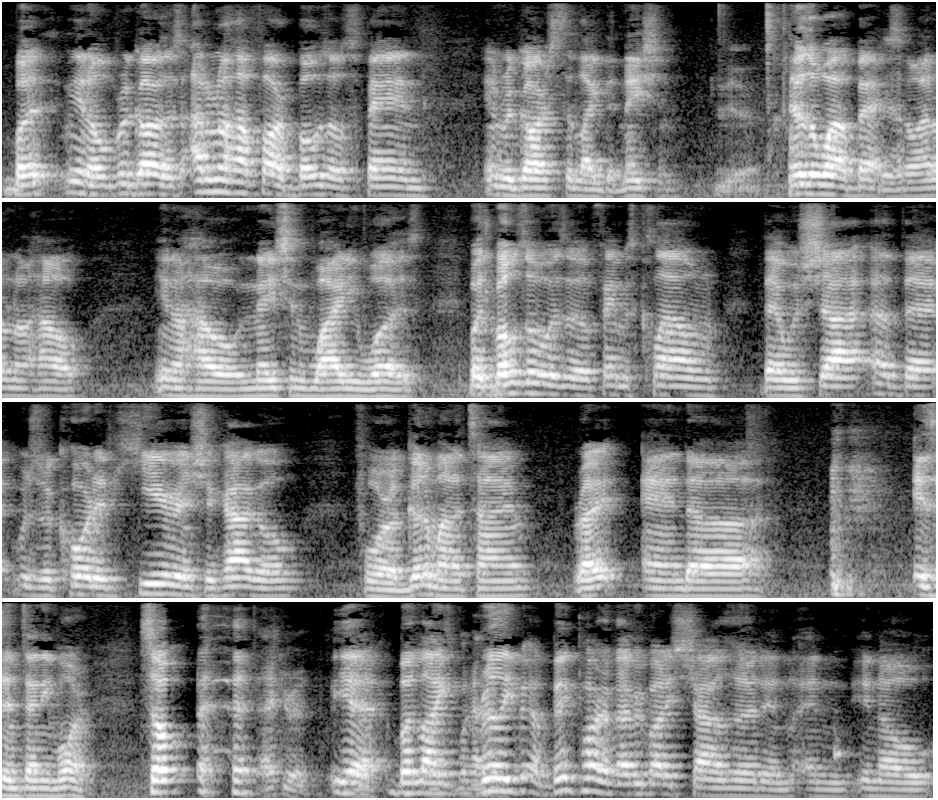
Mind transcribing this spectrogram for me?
But you know, regardless, I don't know how far Bozo spanned in regards to like the nation. Yeah. It was a while back, Yeah. so I don't know how, you know, how nationwide he was. But Bozo was a famous clown that was shot, uh, that was recorded here in Chicago for a good amount of time, right? And uh, isn't anymore. So, Accurate. yeah, but like really a big part of everybody's childhood and and you know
